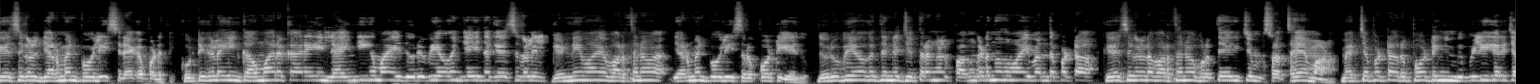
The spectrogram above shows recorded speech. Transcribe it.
കേസുകൾ ജർമ്മൻ പോലീസ് രേഖപ്പെടുത്തി. കുട്ടികളെയും കൗമാരക്കാരെയും ലൈംഗികമായി ദുരുപയോഗം ചെയ്യുന്ന കേസുകളിൽ ഗണ്യമായ വർധനവ് ജർമ്മൻ പോലീസ് റിപ്പോർട്ട് ചെയ്തു. ദുരുപയോഗത്തിന്റെ ചിത്രങ്ങൾ പങ്കിടുന്നതുമായി ബന്ധപ്പെട്ട കേസുകളുടെ വർധനവ് പ്രത്യേകിച്ചും ശ്രദ്ധേയമാണ്. മെച്ചപ്പെട്ട റിപ്പോർട്ടിംഗും വിപുലീകരിച്ച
